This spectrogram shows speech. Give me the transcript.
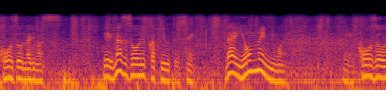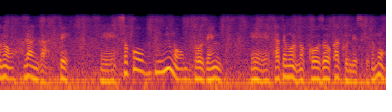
構造になります。えなぜそういうかというとですね第4面にもね、え構造の欄があって、えそこにも当然、え建物の構造を書くんですけども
